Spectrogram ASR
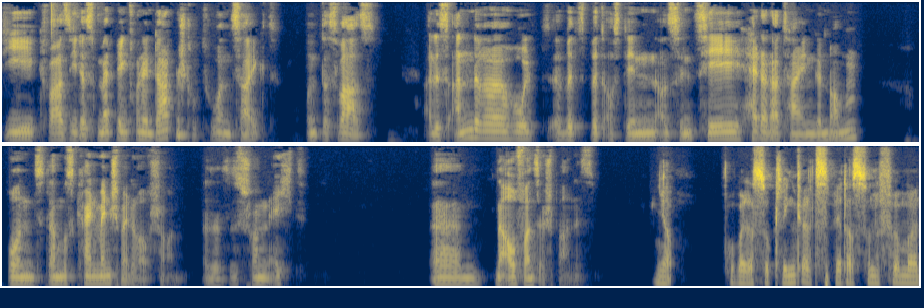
die quasi das Mapping von den Datenstrukturen zeigt. Und das war's. Alles andere holt, wird, wird aus den, aus den C-Header-Dateien genommen und da muss kein Mensch mehr drauf schauen. Also das ist schon echt ähm, eine Aufwandsersparnis. Ja. Wobei das so klingt, als wäre das so eine Firma,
